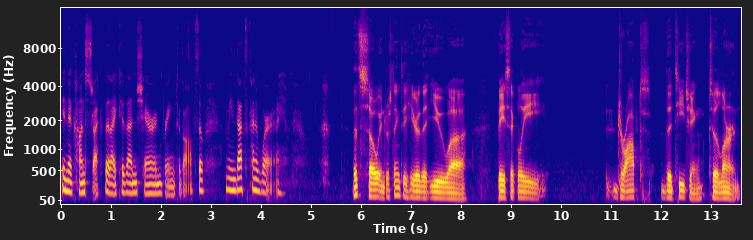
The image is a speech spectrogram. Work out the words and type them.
in a construct that I could then share and bring to golf. So, I mean, that's kind of where I am. That's so interesting to hear that you uh, basically dropped the teaching to learn,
